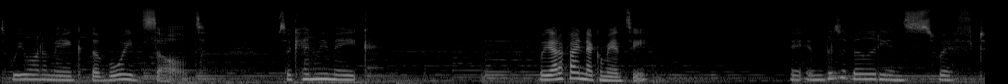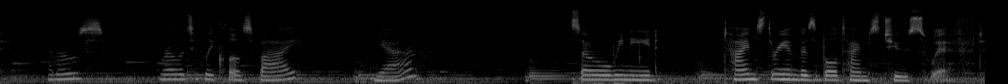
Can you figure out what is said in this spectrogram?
So we want to make the void salt. So can we make... We gotta find necromancy. Okay, invisibility and swift. Are those relatively close by? Yeah. So we need times three invisible times two swift.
